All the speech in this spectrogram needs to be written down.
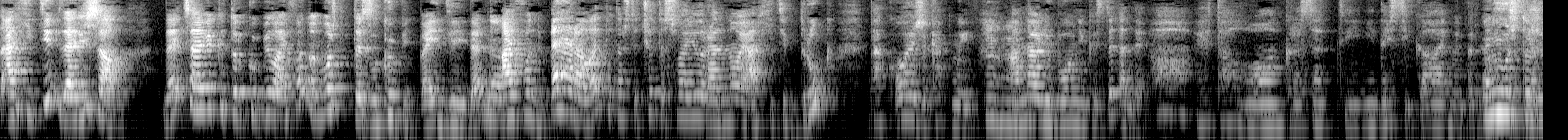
архетип зарешал? Да, человек, который купил iPhone, он может Теслу купить, по идее, да? Да. iPhone бәрі алады, потому что что-то свое родное архетип друг, Такой же, как мы. Мгм. А она любовник эстет, андай, «А, эталон красоты, недосягаемый бір у него же нәрсе, тоже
